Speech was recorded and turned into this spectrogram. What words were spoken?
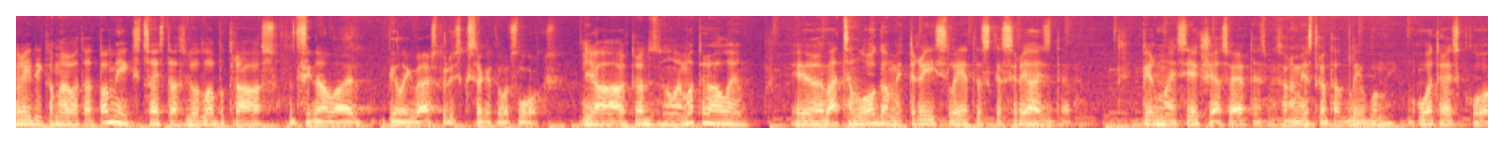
brīdī, kamēr vēl tāda pamīksta, saistās ļoti laba krāsa. Tad finālā ir pilnīgi vēsturiski sagatavots lokus. Jā, ar tradicionālajiem materiāliem. Ir vecam logam ir trīs lietas, kas ir jāizdara. Pirmais, iekšējās vērtības mēs varam iestrādāt blīvumi. Otrais, ko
